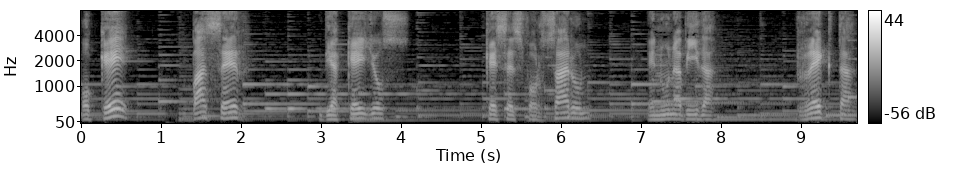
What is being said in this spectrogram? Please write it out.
¿O qué va a ser de aquellos que se esforzaron en una vida recta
